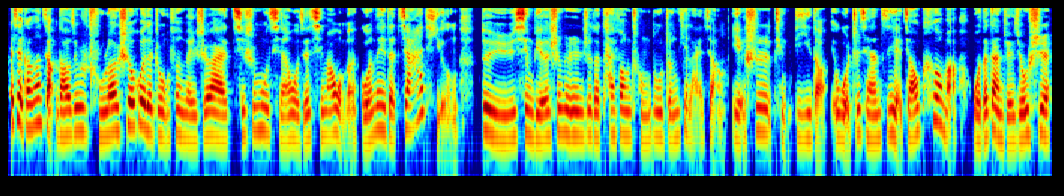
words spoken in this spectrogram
而且刚刚讲到，就是除了社会的这种氛围之外，其实目前我觉得，起码我们国内的家庭对于性别身份认知的开放程度，整体来讲也是挺低的。我之前自己也教课嘛，我的感觉就是，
